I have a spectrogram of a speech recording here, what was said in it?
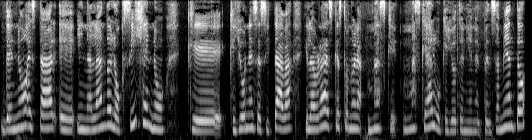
de no estar eh, inhalando el oxígeno que, que, yo necesitaba y la verdad es que esto no era más que, más que algo que yo tenía en el pensamiento.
